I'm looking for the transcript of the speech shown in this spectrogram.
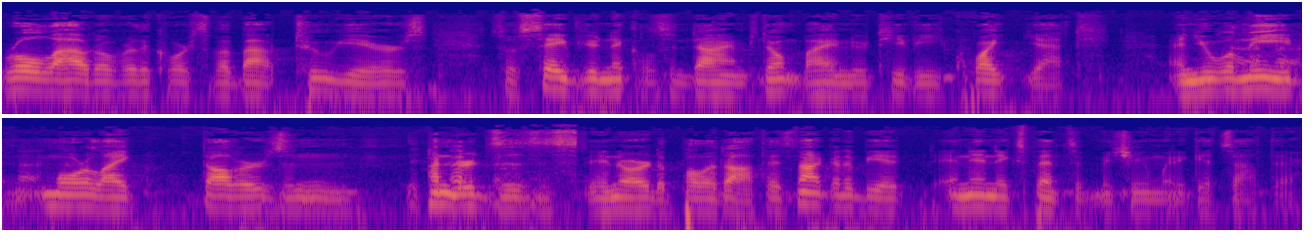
rollout over the course of about two years. So save your nickels and dimes. Don't buy a new TV quite yet. And you will need more like dollars and hundreds in order to pull it off. It's not going to be a, an inexpensive machine when it gets out there.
